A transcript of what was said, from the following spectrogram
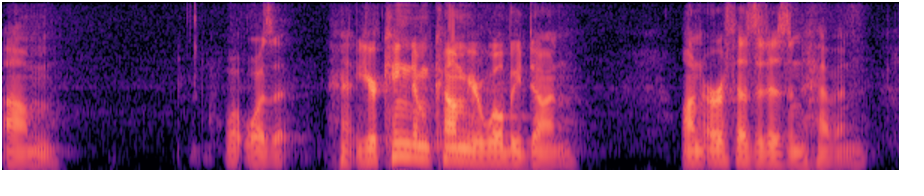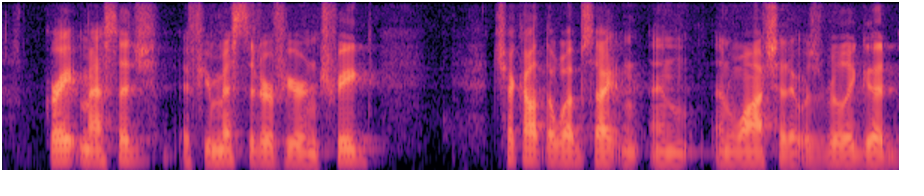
um, what was it? Your kingdom come, your will be done on earth as it is in heaven. Great message. If you missed it or if you're intrigued, check out the website and, and, and watch it. It was really good.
